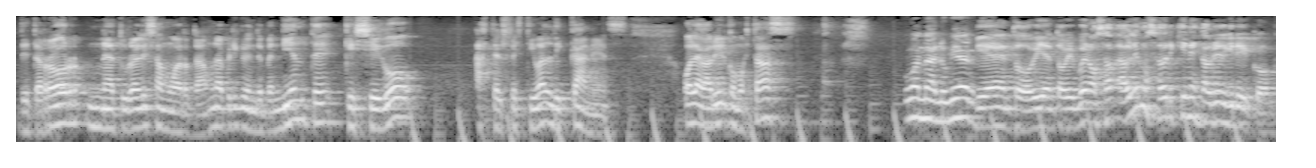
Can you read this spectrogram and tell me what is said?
de terror Naturaleza Muerta, una película independiente que llegó hasta el Festival de Cannes. Hola Gabriel, ¿cómo estás? ¿Cómo andas, Lumière? Bien, todo bien, todo bien. Bueno, hablemos a ver quién es Gabriel Greco.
